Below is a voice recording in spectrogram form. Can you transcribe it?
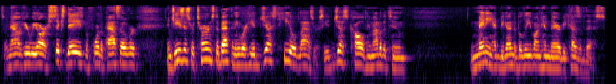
So now here we are, six days before the Passover, and Jesus returns to Bethany where he had just healed Lazarus. He had just called him out of the tomb. Many had begun to believe on him there because of this.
